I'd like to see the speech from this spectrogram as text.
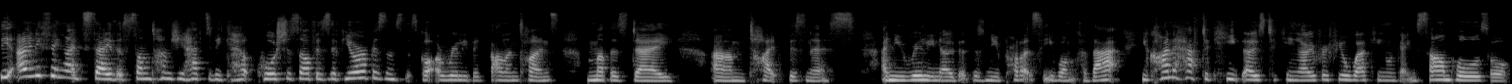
The only thing I'd say that sometimes you have to be cautious of is if you're a business that's got a really big Valentine's, Mother's Day um, type business, and you really know that there's new products that you want for that, you kind of have to keep those ticking over if you're working on getting samples or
